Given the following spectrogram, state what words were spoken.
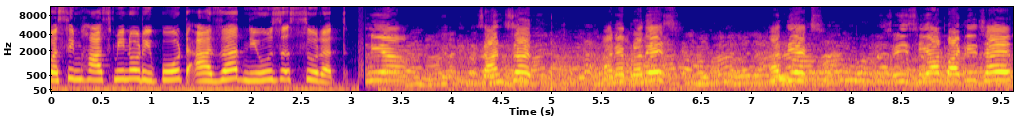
વસીમ હાસમીનો રિપોર્ટ આઝાદ ન્યૂઝ સુરત. સાંસદ અને પ્રદેશ અધ્યક્ષ શ્રી સી આર પાટીલ સાહેબ,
